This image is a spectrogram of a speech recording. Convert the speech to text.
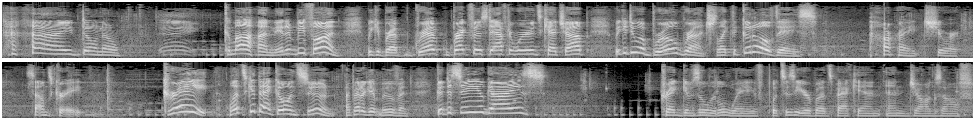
I don't know. Come on, it'd be fun. We could grab, grab breakfast afterwards, catch up. We could do a bro brunch like the good old days. All right, sure. Sounds great. Great! Let's get that going soon. I better get moving. Good to see you guys! Craig gives a little wave, puts his earbuds back in, and jogs off.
